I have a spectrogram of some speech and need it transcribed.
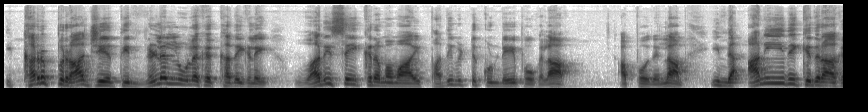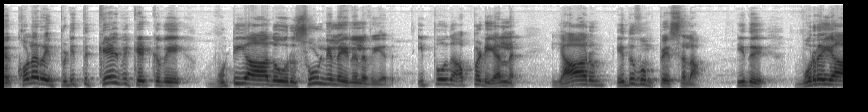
இக்கருப்பு ராஜ்யத்தின் நிழல் உலக கதைகளை வரிசை கிரமமாய் பதிவிட்டு கொண்டே போகலாம். அப்போதெல்லாம் இந்த அநீதிக்கு எதிராக கொலரை பிடித்து கேள்வி கேட்கவே முடியாத ஒரு சூழ்நிலை நிலவியது. இப்போது அப்படி அல்ல. யாரும் எதுவும் பேசலாம். இது முறையா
